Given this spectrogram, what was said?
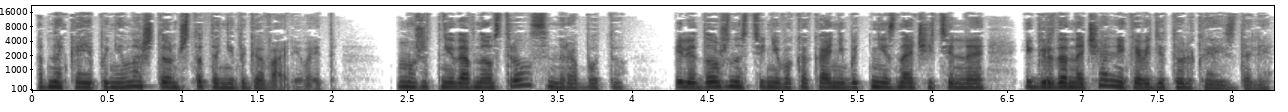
Однако я поняла, что он что-то не договаривает. Может, недавно устроился на работу? Или должность у него какая-нибудь незначительная, и градоначальника видит только издали.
